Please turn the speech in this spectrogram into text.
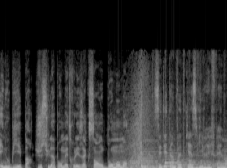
et n'oubliez pas, je suis là pour mettre les accents au bon moment. C'était un podcast Vivre FM.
